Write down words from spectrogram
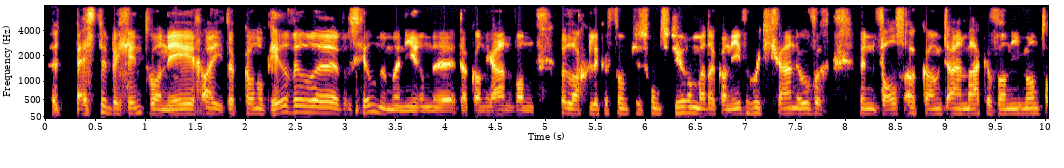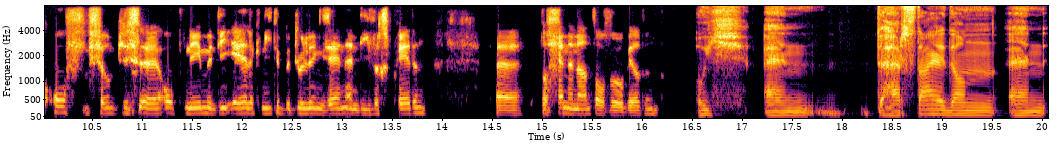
Het beste begint wanneer. Dat kan op heel veel uh, verschillende manieren. Uh, dat kan gaan van belachelijke filmpjes rondsturen, maar dat kan even goed gaan over een vals account aanmaken van iemand. Of filmpjes uh, opnemen die eigenlijk niet de bedoeling zijn en die verspreiden. dat zijn een aantal voorbeelden. Oei, en daar sta je dan. En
